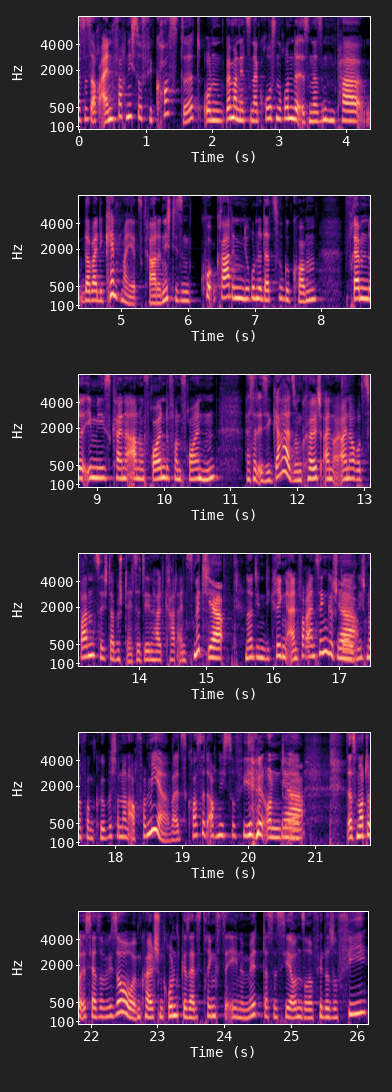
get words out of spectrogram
dass es auch einfach nicht so viel kostet. Und wenn man jetzt in einer großen Runde ist, und da sind ein paar dabei, die kennt man jetzt gerade nicht, die sind gerade in die Runde dazugekommen, Fremde, Immis, keine Ahnung, Freunde von Freunden. Das ist egal, so ein Kölsch 1,20 Euro, da bestellst du denen halt gerade eins mit. Ja. Ne, die, die kriegen einfach eins hingestellt, Ja. nicht nur vom Kürbis, sondern auch von mir, weil es kostet auch nicht so viel. Und Ja. äh, das Motto ist ja sowieso im Kölschen Grundgesetz, trinkst du eh ne mit. Das ist hier unsere Philosophie.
